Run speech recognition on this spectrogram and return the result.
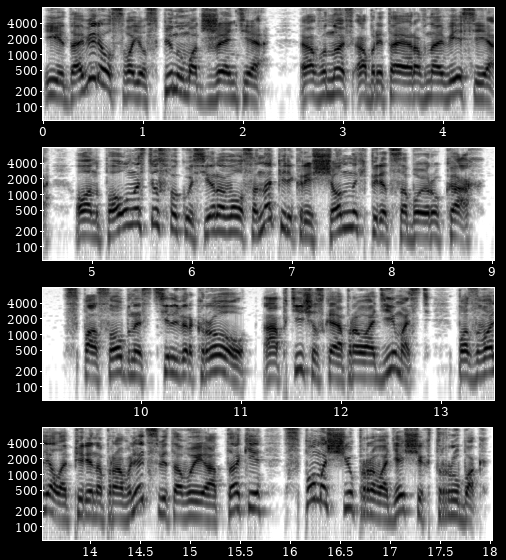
и доверил свою спину Мадженте. Вновь обретая равновесие, он полностью сфокусировался на перекрещенных перед собой руках. Способность Сильвер Кроу, оптическая проводимость, позволяла перенаправлять световые атаки с помощью проводящих трубок,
